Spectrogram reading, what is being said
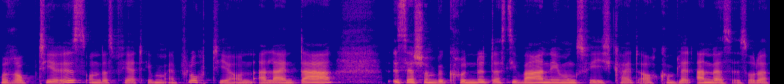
Raubtier ist und das Pferd eben ein Fluchttier. Und allein da ist ja schon begründet, dass die Wahrnehmungsfähigkeit auch komplett anders ist. Oder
